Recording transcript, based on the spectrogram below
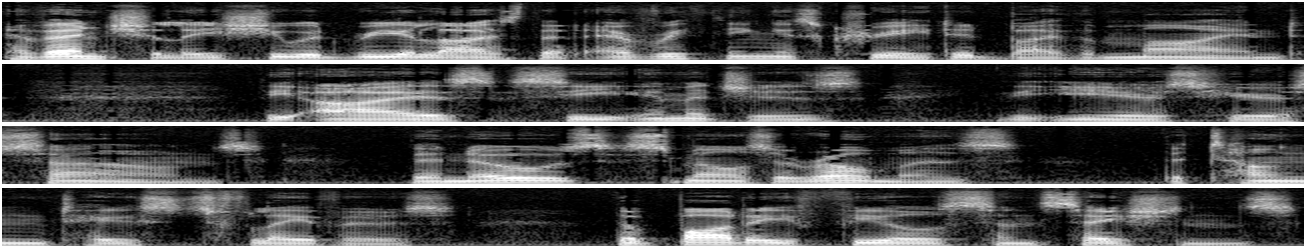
Eventually, she would realize that everything is created by the mind. The eyes see images, the ears hear sounds, the nose smells aromas, the tongue tastes flavors, the body feels sensations,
